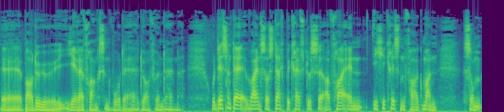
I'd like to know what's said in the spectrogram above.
eh, bare du gir referansen hvor det er du har funnet henne. Og Det syntes jeg var en så sterk bekreftelse fra en ikke-kristen fagmann som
